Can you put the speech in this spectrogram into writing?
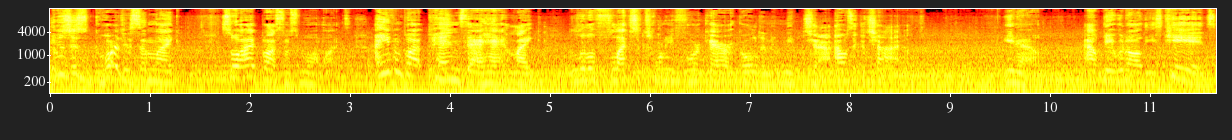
It was just gorgeous. I'm like, so I bought some small ones. I even bought pens that had like little flecks of 24 karat gold in it. I was like a child, you know, out there with all these kids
